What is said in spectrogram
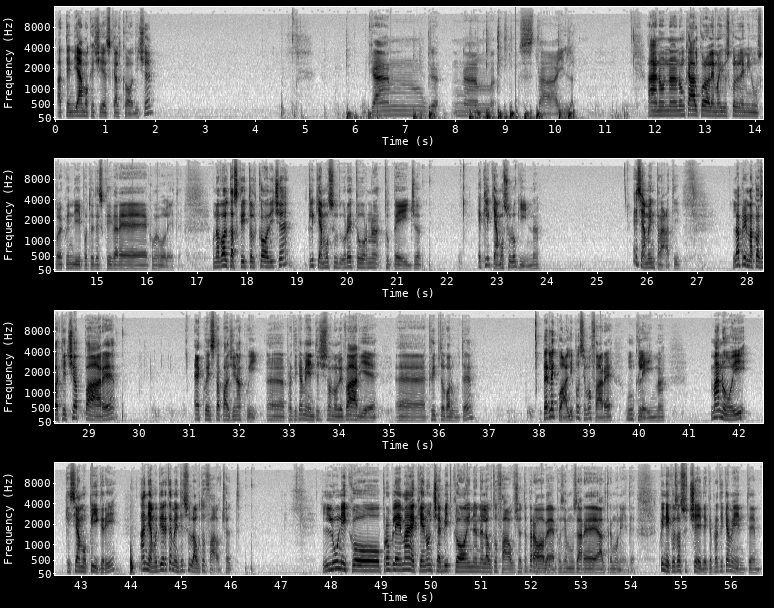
attendiamo che ci esca il codice. Gangnam Style. Ah non, non calcola le maiuscole e le minuscole quindi potete scrivere come volete. Una volta scritto il codice clicchiamo su return to page e clicchiamo su login. E siamo entrati. La prima cosa che ci appare è questa pagina qui. Eh, praticamente ci sono le varie eh, criptovalute per le quali possiamo fare un claim. ma noi che siamo pigri andiamo direttamente sull'autofaucet. L'unico problema è che non c'è Bitcoin nell'autofaucet, però vabbè, possiamo usare altre monete. Quindi cosa succede? Che praticamente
